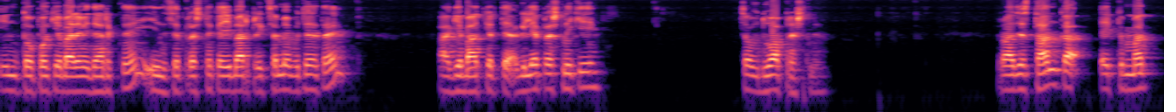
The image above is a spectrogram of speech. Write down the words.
इन तोपों के बारे में ध्यान रखते हैं। इनसे प्रश्न कई बार परीक्षा में पूछा जाता है। आगे बात करते हैं अगले प्रश्न की। चौदवा प्रश्न। राजस्थान का एक मत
